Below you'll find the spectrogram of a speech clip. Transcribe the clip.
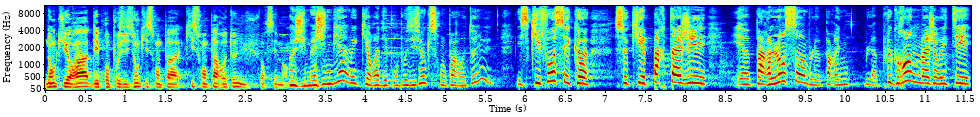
Donc il y aura des propositions qui ne seront pas qui seront pas retenues forcément. J'imagine bien oui qu'il y aura des propositions qui ne seront pas retenues. Et ce qu'il faut c'est que ce qui est partagé euh, par l'ensemble, par la plus grande majorité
